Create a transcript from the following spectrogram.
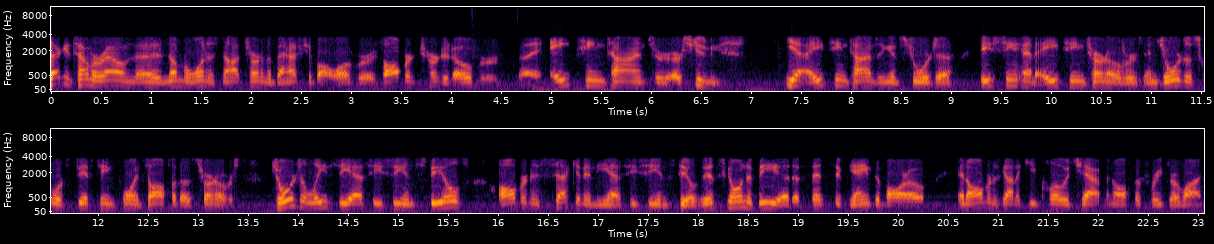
Second time around, uh, number one is not turning the basketball over. As Auburn turned it over uh, 18 times, or, or excuse me, yeah, 18 times against Georgia. Each team had 18 turnovers, and Georgia scored 15 points off of those turnovers. Georgia leads the SEC in steals. Auburn is second in the SEC in steals. It's going to be a defensive game tomorrow, and Auburn has got to keep Chloe Chapman off the free throw line.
